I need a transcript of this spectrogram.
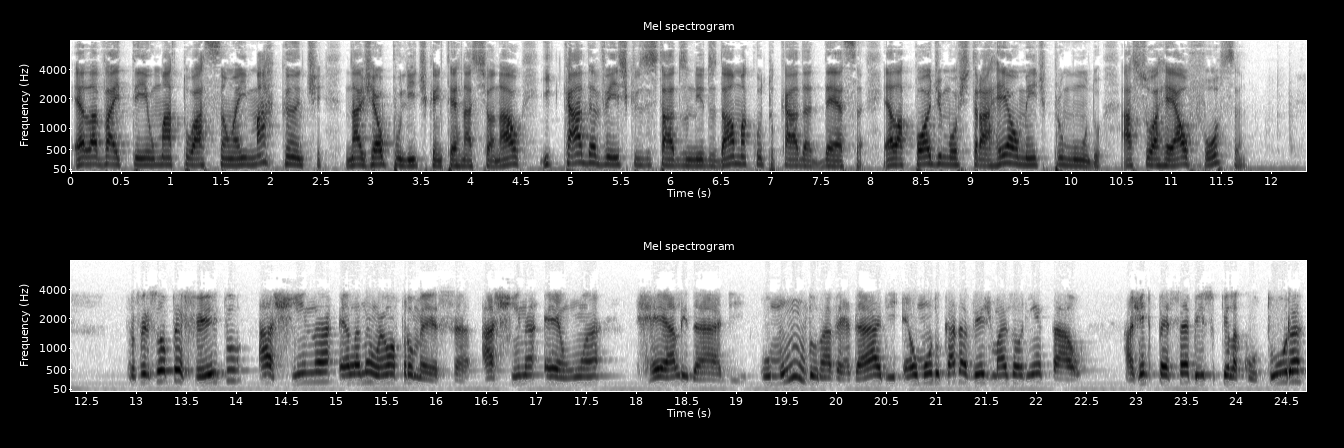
ela vai ter uma atuação aí marcante na geopolítica internacional, e cada vez que os Estados Unidos dá uma cutucada dessa, ela pode mostrar realmente para o mundo a sua real força? Professor perfeito, a China ela não é uma promessa, a China é uma realidade. O mundo, na verdade, é um mundo cada vez mais oriental. A gente percebe isso pela cultura,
